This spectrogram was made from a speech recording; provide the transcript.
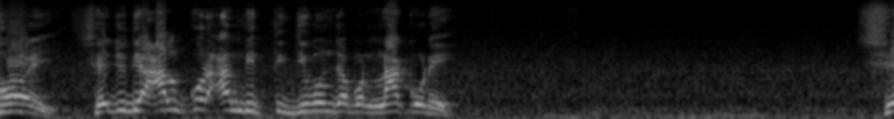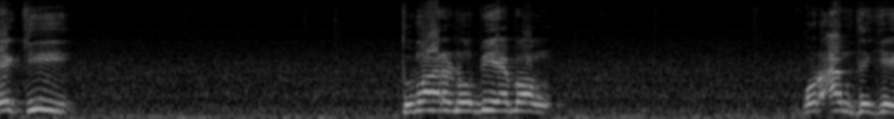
হয়, সে যদি আলকোর কোরআন ভিত্তিক জীবনযাপন না করে, সে কি তোমার নবী এবং কোরআন থেকে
